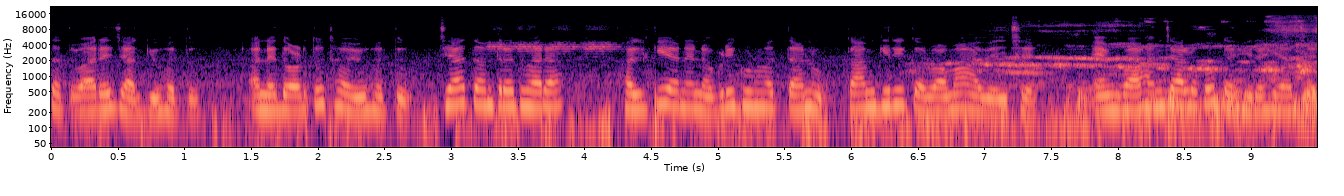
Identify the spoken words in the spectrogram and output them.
સત્વારે જાગ્યું હતું અને દોડતું થયું હતું. જ્યાં તંત્ર દ્વારા હલકી અને નબળી ગુણવત્તાનું કામગીરી કરવામાં આવેલ છે, એમ વાહન ચાલકો કહી રહ્યા છે.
